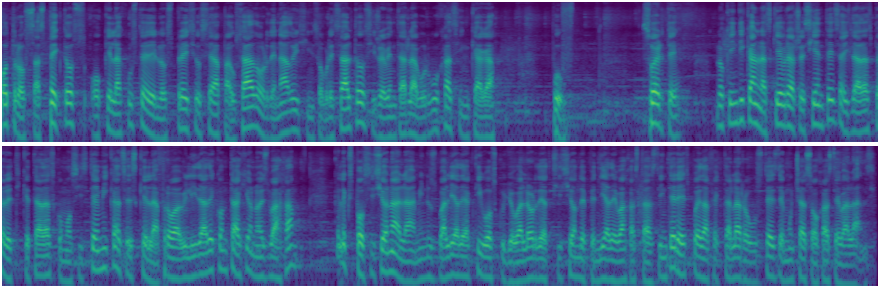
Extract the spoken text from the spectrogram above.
otros aspectos o que el ajuste de los precios sea pausado, ordenado y sin sobresaltos y reventar la burbuja sin que haga puff. Suerte. Lo que indican las quiebras recientes, aisladas pero etiquetadas como sistémicas, es que la probabilidad de contagio no es baja, que la exposición a la minusvalía de activos cuyo valor de adquisición dependía de bajas tasas de interés puede afectar la robustez de muchas hojas de balance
